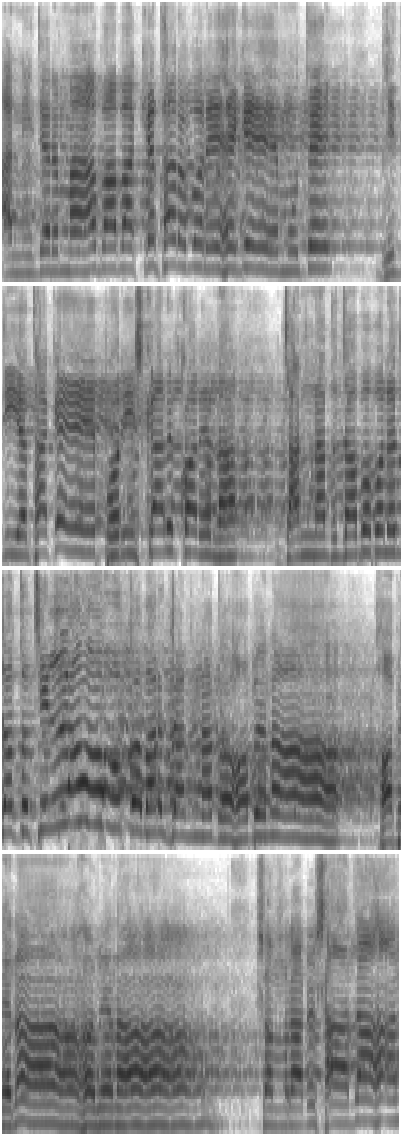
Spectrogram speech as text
আর নিজের মা বাবা কেথার পরে হেগে মুতে? ভিজিয়ে থাকে, পরিষ্কার করে না। জান্নাত যাব বলে যত চিল্লাও, তোমার জান্নাত হবে না হবে না হবে না। সম্রাট শাহজাহান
